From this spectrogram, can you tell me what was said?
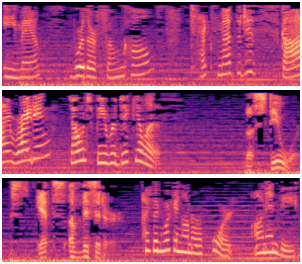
Emails? Were there phone calls? Text messages? Skywriting? Don't be ridiculous. The Steelworks gets a visitor. I've been working on a report on Envy,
